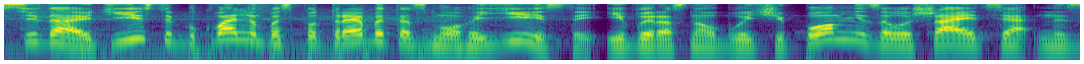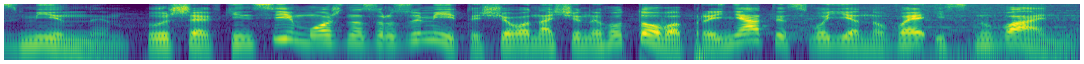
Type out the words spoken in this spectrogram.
Сідають їсти буквально без потреби та змоги їсти, і вираз на обличчі помні залишається незмінним. Лише в кінці можна зрозуміти, що вона ще не готова прийняти своє нове існування.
